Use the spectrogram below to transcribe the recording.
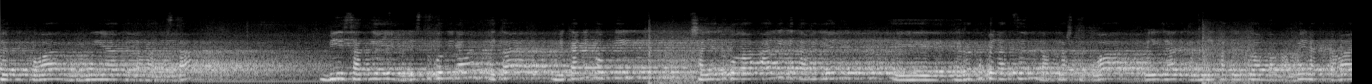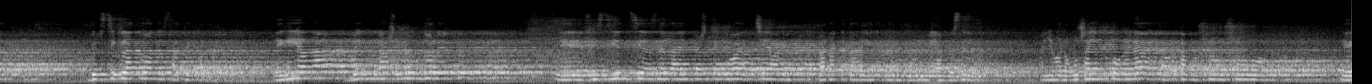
ferrikoa, gurnia, eta bat, ezta? Bi zati horiek bereiztuko dira, eta mekanikoki saiatuko da alik eta gehien e, errekuperatzen ba, plastikoa, behirak eta dituan ba, paperak eta bat, birziklatuan izateko. Egia da, behin nastu ondoren, e, efizientzia ez dela inbestekoa etxean baraketari egiten bezala. Baina, bueno, gu saiatuko gera eta horretak oso oso e,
